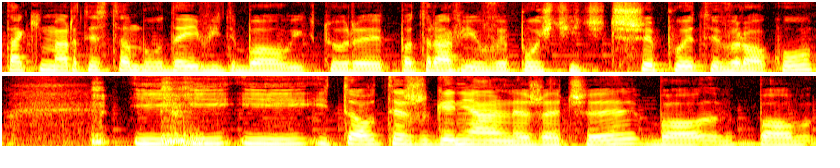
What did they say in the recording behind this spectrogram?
takim artystą był David Bowie, który potrafił wypuścić trzy płyty w roku. I, i, i, i to też genialne rzeczy, bo, bo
